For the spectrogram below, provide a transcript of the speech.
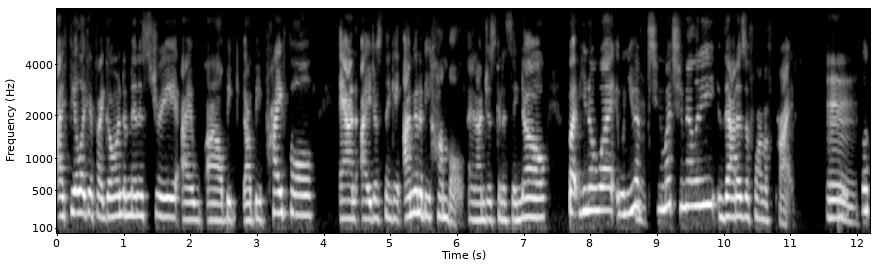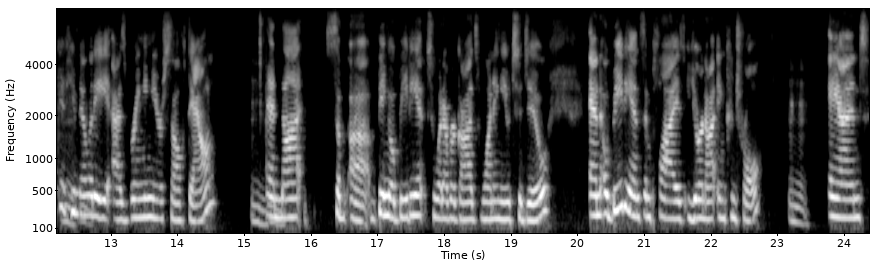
I feel like if I go into ministry, I I'll be I'll be prideful. And I just thinking I'm going to be humble and I'm just going to say no. But you know what? When you have mm. too much humility, that is a form of pride. Mm. Look at mm. humility as bringing yourself down mm. and not sub, uh, being obedient to whatever God's wanting you to do. And obedience implies you're not in control. Mm. And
